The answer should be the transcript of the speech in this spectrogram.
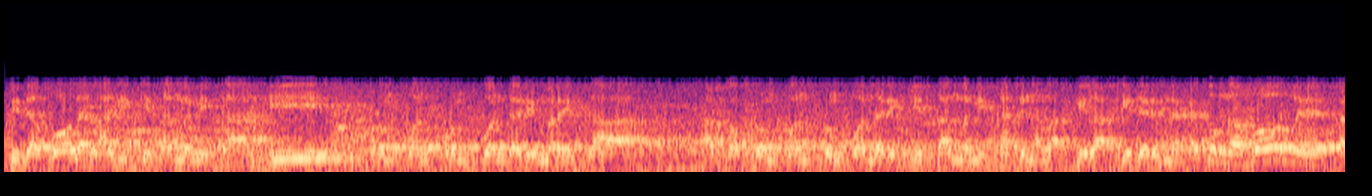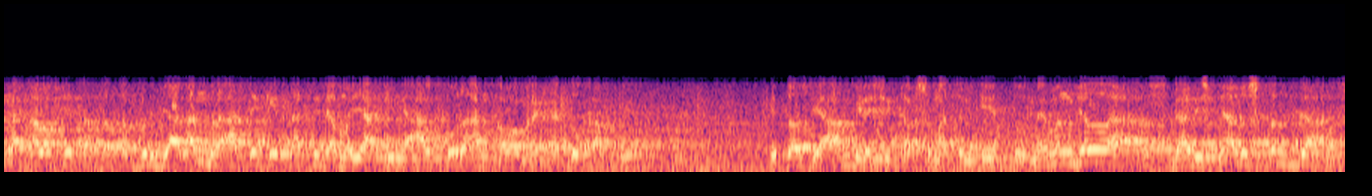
Tidak boleh lagi kita menikahi perempuan-perempuan dari mereka atau perempuan-perempuan dari kita menikah dengan laki-laki dari mereka itu nggak boleh. Karena kalau kita tetap berjalan berarti kita tidak meyakini Al-Quran kalau mereka itu kafir. Itu harus diambil sikap semacam itu. Memang jelas garisnya harus tegas.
